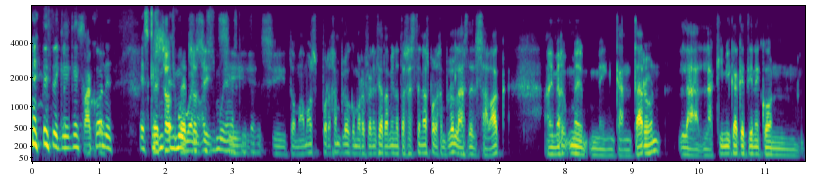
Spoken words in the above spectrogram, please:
¿qué, qué cojones? Es que es, muy bueno, es muy bien escrito. Si tomamos, por ejemplo, como referencia también otras escenas, por ejemplo, las del Sabac, a mí me, me encantaron la, química que tiene con,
